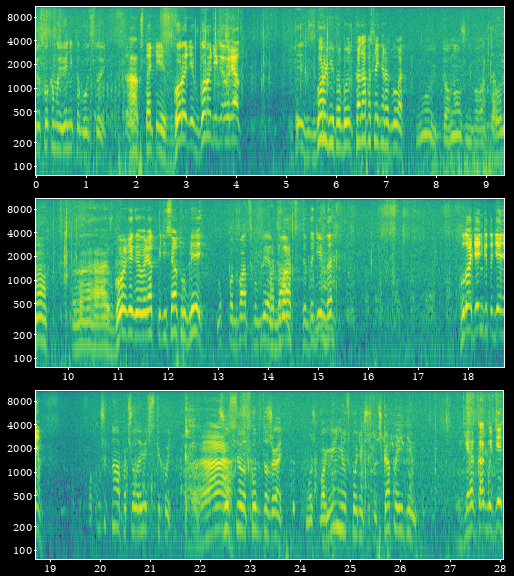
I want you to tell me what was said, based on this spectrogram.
Что, сколько мой веник-то будет стоить? а, кстати, в городе, в городе говорят. Ты в городе-то был, когда последний раз была? Ой, давно уже не было. Давно. А, в городе говорят 50 рублей. Вот по 20 рублей По отдам. 20 отдадим, да? Куда деньги-то денем? Покушать надо по-человечески хоть. А, Что все, отходы-то жрать? Может, в Армению сходим, шашлычка поедим? Я как бы здесь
